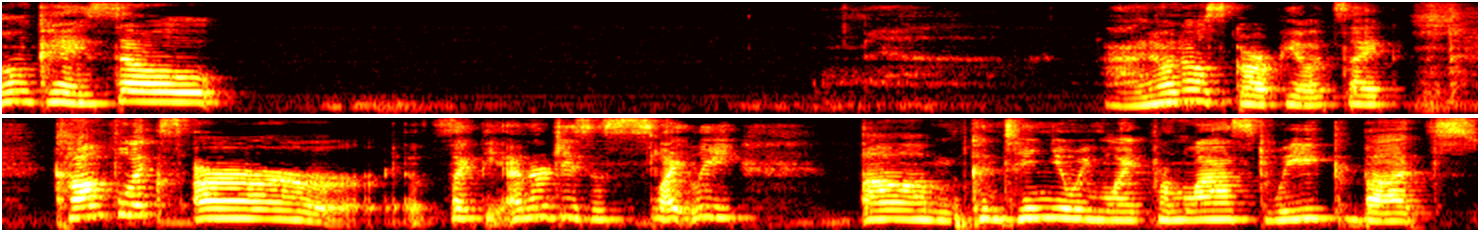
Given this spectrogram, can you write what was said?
Okay, so I don't know, Scorpio. It's like conflicts are, it's like the energies is slightly um, continuing like from last week, but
